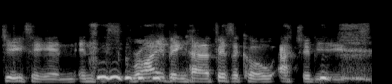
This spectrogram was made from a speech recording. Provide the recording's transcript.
duty in in describing her physical attributes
